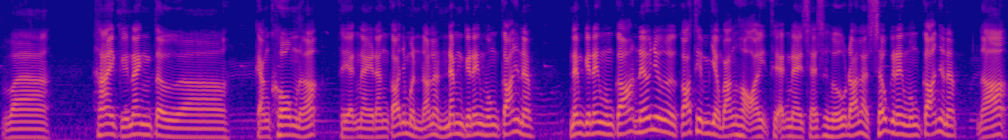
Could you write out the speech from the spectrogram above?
và hai kỹ năng từ uh, càng khôn nữa. Thì anh này đang có cho mình đó là năm kỹ năng vốn có như năm năm kỹ năng vốn có. Nếu như có thêm dòng bản hội thì anh này sẽ sở hữu đó là sáu kỹ năng vốn có như năm đó.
